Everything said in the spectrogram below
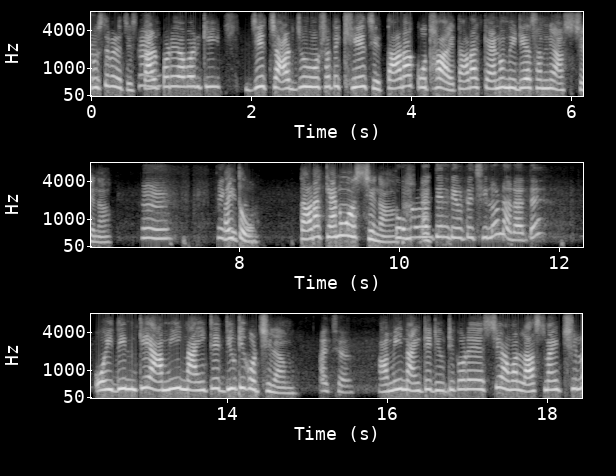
বুঝতে পেরেছিস? তারপরে আবার কি যে চারজন ওর সাথে খেয়েছে তারা কোথায়? তারা কেন মিডিয়ার সামনে আসছে না? তাই তো? তারা কেন আসছে না? তোমার ওই ডিউটি ছিল না রাতে? ওই দিনকে আমি নাইটে ডিউটি করছিলাম। আচ্ছা। আমি নাইটে ডিউটি করে এসেছি আমার লাস্ট নাইট ছিল।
